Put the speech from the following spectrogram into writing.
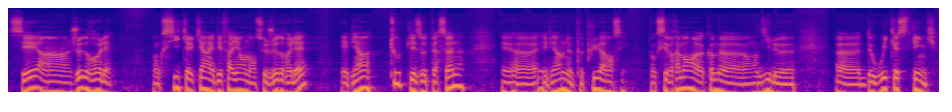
c'est un jeu de relais. Donc si quelqu'un est défaillant dans ce jeu de relais, eh bien toutes les autres personnes euh, eh bien, ne peuvent plus avancer. Donc c'est vraiment euh, comme euh, on dit le the weakest link,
